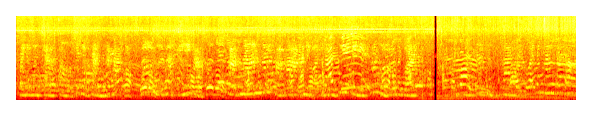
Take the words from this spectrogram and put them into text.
ไปดำเนินการต่อเช่นเดียวกันนะคะเริ่มจากนี้ค่ะสาดน้ำให้สาราอเนกประสงค์ที่สี่ห้าหมู่ตัวไม่ทันเร็ว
